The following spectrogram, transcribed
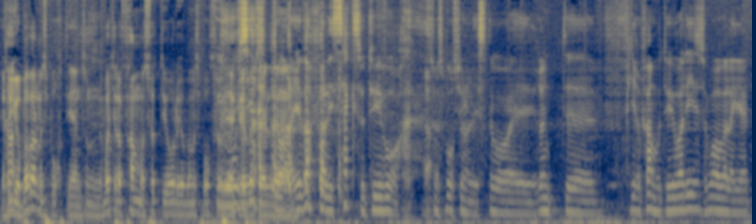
Ja, du jobber vel med sport i en sånn Var ikke det 75 år du jobba med sport før Jo, cirka, eh, i hvert fall i 26 år som sportsjournalist. Og eh, rundt eh, 24-25 av de så var vel jeg en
